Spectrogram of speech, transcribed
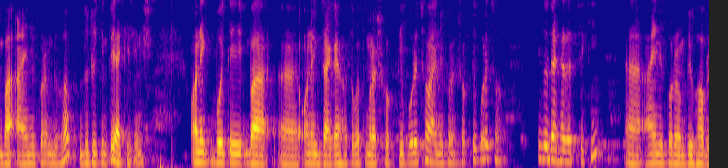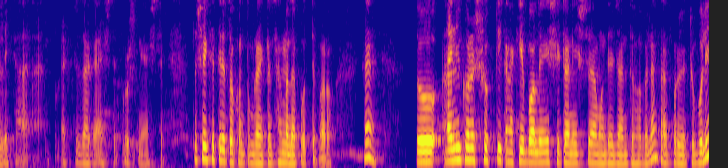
বা আয়নীকরণ বিভব দুটো কিন্তু একই জিনিস। অনেক বইতে বা অনেক জায়গায় হয়তো বা তোমরা শক্তি পড়েছো আয়নীকরণ শক্তি পড়েছো কিন্তু দেখা যাচ্ছে কি আহ, আয়নীকরণ বিভব লেখা একটা জায়গায় আসছে প্রশ্নে আসছে। তো সেই ক্ষেত্রে তখন তোমরা একটা ঝামেলা পড়তে পারো হ্যাঁ? তো আয়নীকরণ শক্তি কাকে বলে সেটা নিশ্চয়ই আমাদের জানতে হবে না। তারপরে একটু বলি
